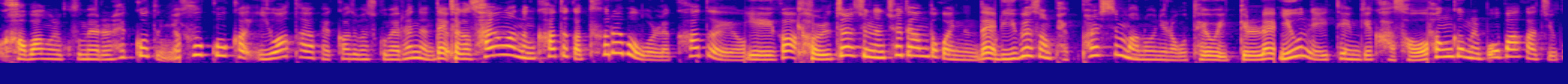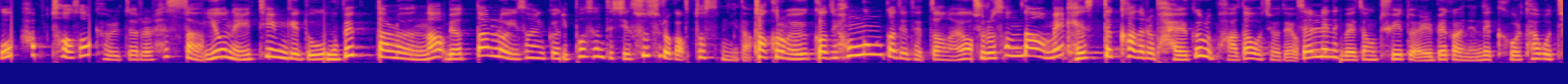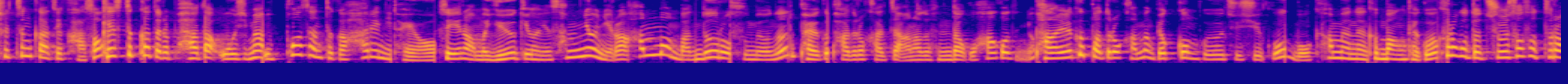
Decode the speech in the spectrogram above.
가방을 구매를 했거든요. 후쿠오카 이와타야 백화점에서 구매를 했는데 제가 사용하는 카드가 트래블 원래 카드예요. 얘가 결제할 수 있는 최대 한도가 있는데 립에서는 180만 원이라고 되어 있길래 이온 ATM기에 가서 현금을 뽑아가지고 합쳐서 결제를 했어요. 이온 ATM기도 500달러였나? 몇 달러 이상이니까 2%씩 수수료가 붙었습니다. 자 그럼 여기까지 현금까지 됐잖아요. 줄을 선 다음에 게스트 카드를 발급을 받아오셔야 돼요. 셀리는 매장 뒤에도 엘베가 있는데 그걸 타고 7층까지 가서 게스트 카드를 받아오시면 5%가 할인이 돼요. 그래서 얘는 아마 유효기간이 3년이라 한 번 만들어 두면은 또 발급 받으러 가지 않아도 된다고 하거든요. 발급 받으러 가면 몇 건 보여주시고 뭐 하면은 금방 되고요. 그러고도 줄 서서 들어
